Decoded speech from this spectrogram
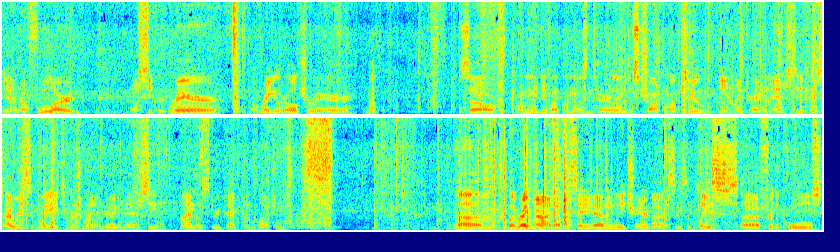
you know no full art, no secret rare, no regular ultra rare, nothing. So I'm gonna give up on those entirely and just chalk them up to being like Dragon Majesty because I wasted way too much money on Dragon Majesty buying those three pack pin collections. Um, but right now, I'd have to say, yeah, the Elite Trainer box is the place uh, for the pools.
